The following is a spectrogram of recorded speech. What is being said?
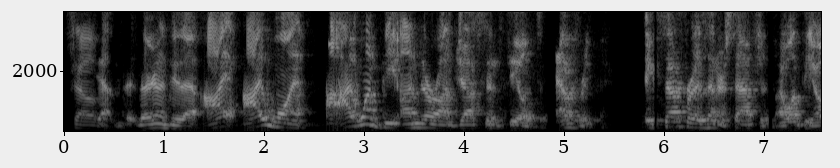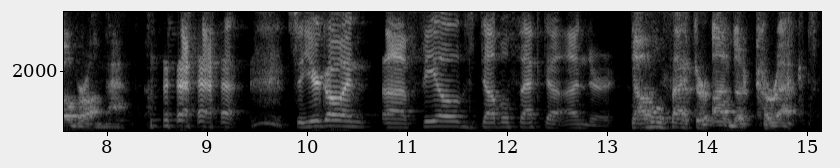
So Yeah, they're- they're gonna do that. I I want I want the under on Justin Fields everything. Except for his interceptions. I want the over on that. so you're going uh, Fields double factor under. Double factor under, correct.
